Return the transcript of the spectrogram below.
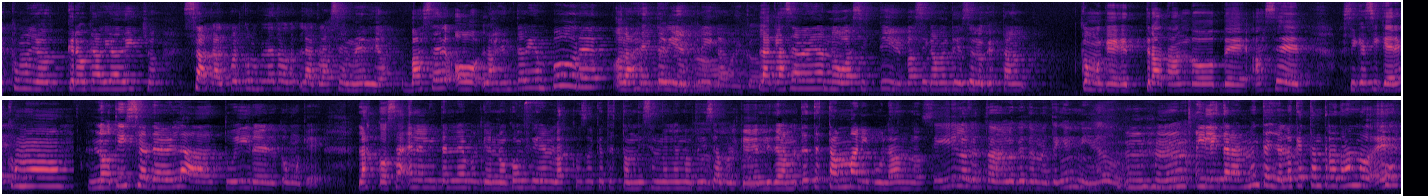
es como yo creo que había dicho, sacar por completo la clase media. Va a ser o la gente bien pobre o la gente bien rica. La clase media no va a existir. Básicamente eso es lo que están como que tratando de hacer. Así que si quieres como noticias de verdad, Twitter, como que las cosas en el internet, porque no confíen en las cosas que te están diciendo en las noticias, porque literalmente te están manipulando. Sí, lo que, están, lo que te meten es miedo. Ujú, Y literalmente ellos lo que están tratando es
